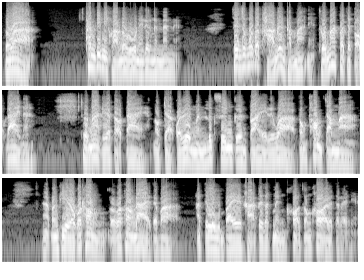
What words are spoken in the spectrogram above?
เพราะว่า ท่านที่มีความรู้ในเรื่องนั้นๆเนี่ยเช่นสมมติว่าถามเรื่องธรรมะเนี่ยส่วนมากก็จะตอบได้นะส่วนมากจะตอบได้ นอกจากว่าเรื่องมันลึกซึ้งเกินไปหรือว่าต้องท่องจำมาบางทีเราก็ท่องเราก็ท่องได้ แต่ว่าอาจจะลืมไปขาดไปสักหนึ่งข้อสองข้ออะไรต่ออะไรเนี่ย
